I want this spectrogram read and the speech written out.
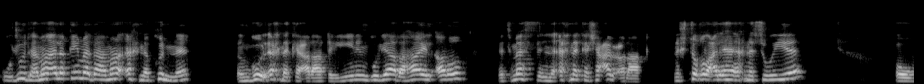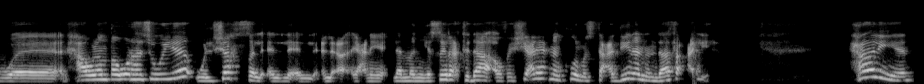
وجودها ما لها قيمة إذا ما إحنا كنا نقول إحنا كعراقيين نقول يابا هاي الأرض تمثلنا إحنا كشعب عراقي نشتغل عليها إحنا سوية ونحاول نطورها سوية والشخص ال ال ال يعني لما يصير اعتداء أو في شيء عليها إحنا نكون مستعدين أن ندافع عليها. حاليا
